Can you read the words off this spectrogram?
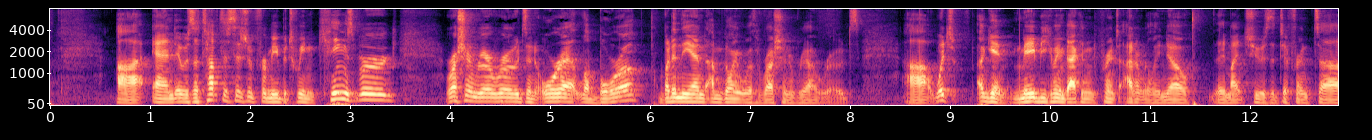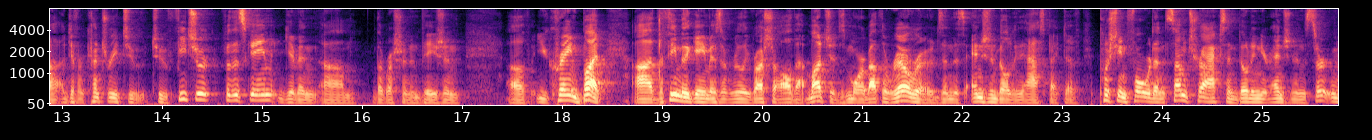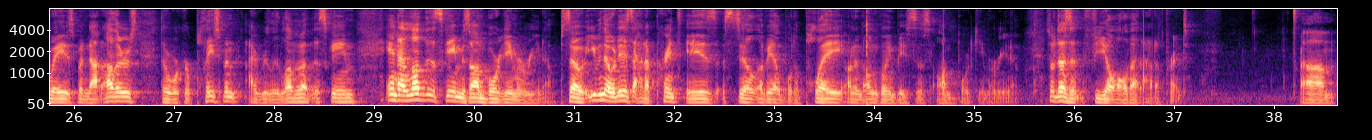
Uh, and it was a tough decision for me between Kingsburg, Russian Railroads, and Ora et Labora, but in the end, I'm going with Russian Railroads uh, which again may be coming back into print. I don't really know. They might choose a different uh, a different country to to feature for this game, given um, the Russian invasion of Ukraine. But uh, the theme of the game isn't really Russia all that much. It's more about the railroads and this engine building aspect of pushing forward on some tracks and building your engine in certain ways, but not others. The worker placement I really love about this game, and I love that this game is on Board Game Arena. So even though it is out of print, it is still available to play on an ongoing basis on Board Game Arena. So it doesn't feel all that out of print. Um,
